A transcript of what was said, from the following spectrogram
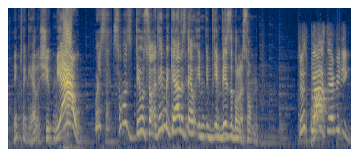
I think Miguel is shooting me. Ow! Where's that? Someone's doing something. I think Miguel is now in, in- invisible or something. Just blast everything.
